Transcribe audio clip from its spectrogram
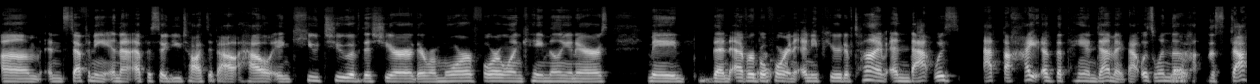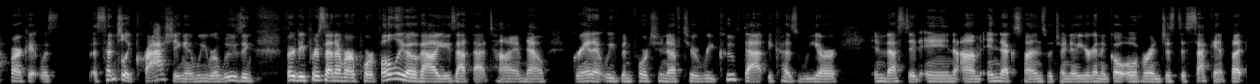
Um, and Stephanie, in that episode, you talked about how in Q2 of this year, there were more 401k millionaires made than ever before in any period of time. And that was at the height of the pandemic. That was when the, the stock market was essentially crashing and we were losing 30% of our portfolio values at that time. Now, granted, we've been fortunate enough to recoup that because we are invested in um, index funds, which I know you're going to go over in just a second. But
